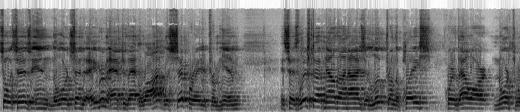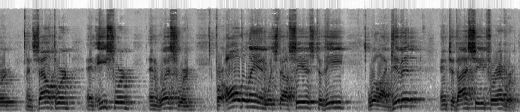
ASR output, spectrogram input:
So it says in the Lord said to Abram, after that Lot was separated from him, it says, Lift up now thine eyes and look from the place where thou art northward and southward and eastward and westward. For all the land which thou seest to thee will I give it, and to thy seed forever.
